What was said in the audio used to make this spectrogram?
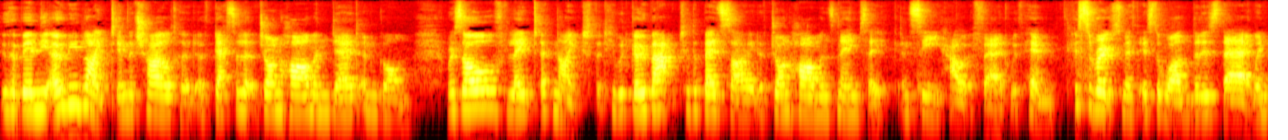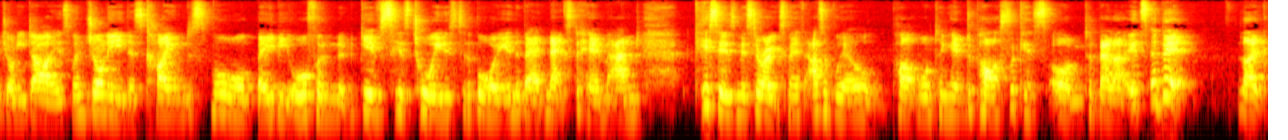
who had been the only light in the childhood of desolate John Harmon dead and gone, resolved late at night that he would go back to the bedside of John Harmon's namesake and see how it fared with him. Mr. Rokesmith is the one that is there when Johnny dies, when Johnny, this kind, small baby orphan, gives his toys to the boy in the bed next to him and kisses Mr. Rokesmith as a will, part wanting him to pass the kiss on to Bella. It's a bit like,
